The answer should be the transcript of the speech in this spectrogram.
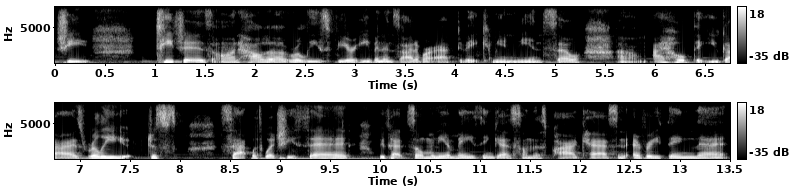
she teaches on how to release fear even inside of our Activate community. And so um, I hope that you guys really just sat with what she said. We've had so many amazing guests on this podcast, and everything that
